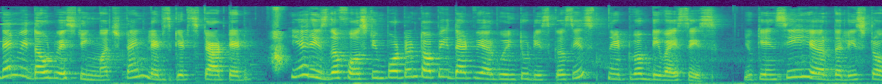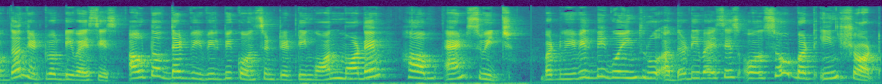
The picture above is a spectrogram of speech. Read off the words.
Then without wasting much time, let's get started. Here is the first important topic that we are going to discuss is network devices. You can see here the list of the network devices. Out of that we will be concentrating on modem, hub and switch. But we will be going through other devices also but in short.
